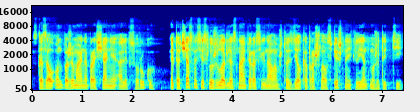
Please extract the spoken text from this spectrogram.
сказал он, пожимая на прощание Алексу руку. Это, в частности, служило для снайперов сигналом, что сделка прошла успешно и клиент может идти.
